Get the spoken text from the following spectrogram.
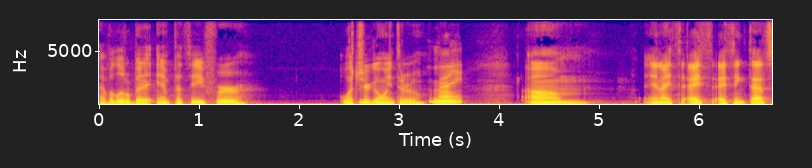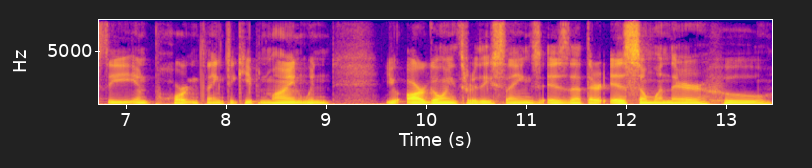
have a little bit of empathy for what you're going through. Right. Um, and I, th- I, th- I think that's the important thing to keep in mind when you are going through these things is that there is someone there who,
